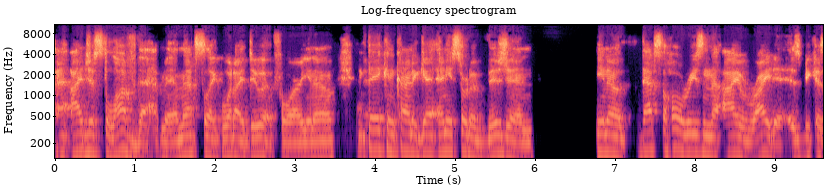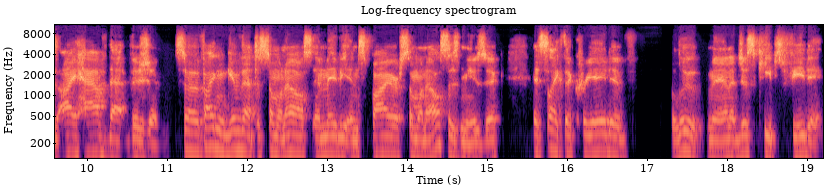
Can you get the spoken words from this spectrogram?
I, I just love that, man. That's like what I do it for. You know, if they can kind of get any sort of vision you know that's the whole reason that i write it is because i have that vision so if i can give that to someone else and maybe inspire someone else's music it's like the creative loop man. It just keeps feeding.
